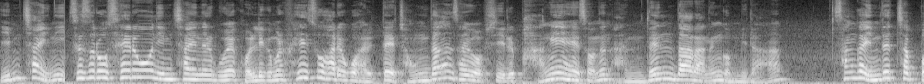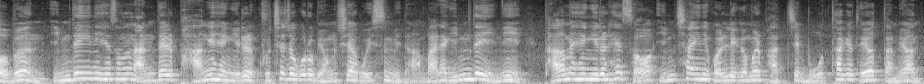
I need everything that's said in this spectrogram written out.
임차인이 스스로 새로운 임차인을 구해 권리금을 회수하려고 할 때 정당한 사유 없이 이를 방해해서는 안 된다라는 겁니다. 상가 임대차법은 임대인이 해서는 안 될 방해 행위를 구체적으로 명시하고 있습니다. 만약 임대인이 다음의 행위를 해서 임차인이 권리금을 받지 못하게 되었다면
